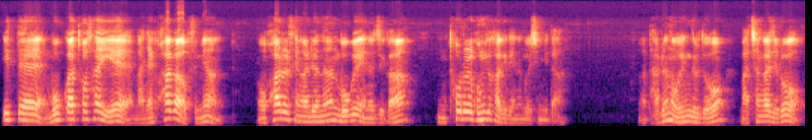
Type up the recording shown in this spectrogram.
이때 목과 토 사이에 만약 화가 없으면 어, 화를 생하려는 목의 에너지가 음, 토를 공격하게 되는 것입니다. 어, 다른 오행들도 마찬가지로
